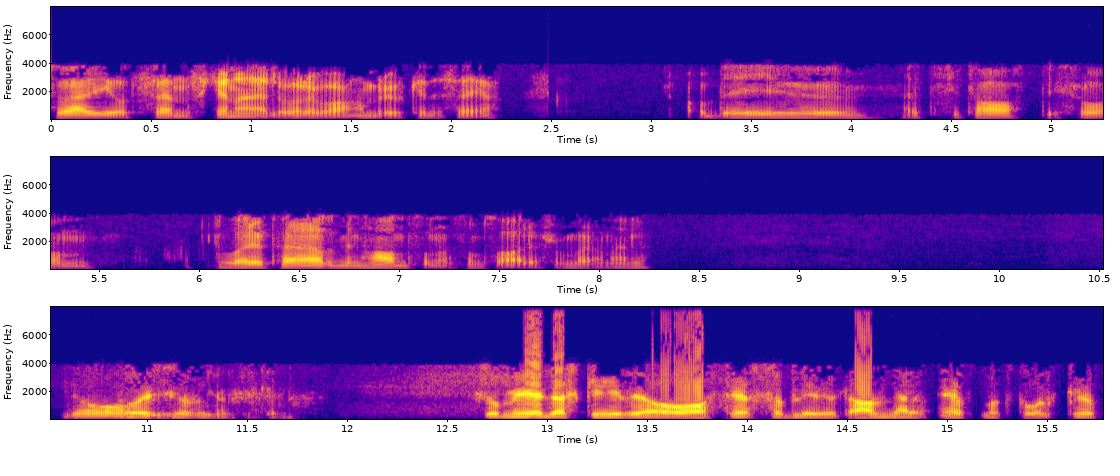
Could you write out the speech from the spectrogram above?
Sverige åt svenskarna eller vad det var han brukade säga. Och det är ju ett citat ifrån, var det Per Albin Hansson som sa det från början eller? Ja, jag, oj, oj. Så media skriver att AFS har blivit anmälda på mot folkgrupp.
